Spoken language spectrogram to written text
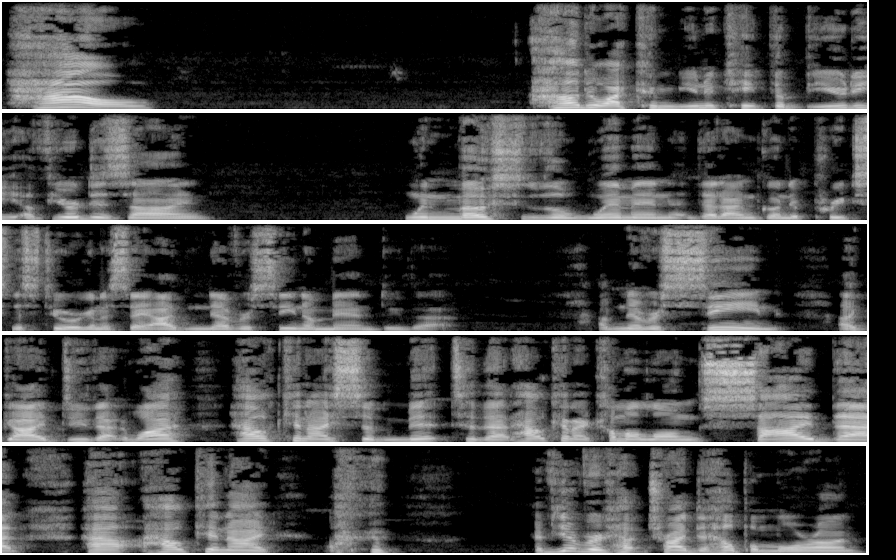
how, how do I communicate the beauty of your design when most of the women that I'm going to preach this to are going to say, I've never seen a man do that. I've never seen a guy do that. Why? How can I submit to that? How can I come alongside that? How, how can I Have you ever tried to help a moron?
